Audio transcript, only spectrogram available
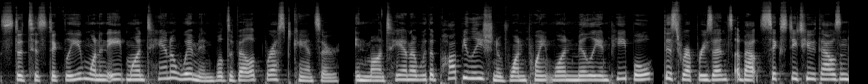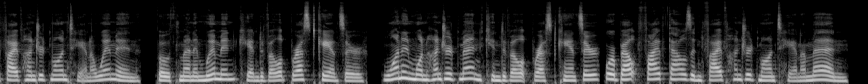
Statistically, 1 in 8 Montana women will develop breast cancer. In Montana, with a population of 1.1 million people, this represents about 62,500 Montana women. Both men and women can develop breast cancer. 1 in 100 men can develop breast cancer, or about 5,500 Montana men.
